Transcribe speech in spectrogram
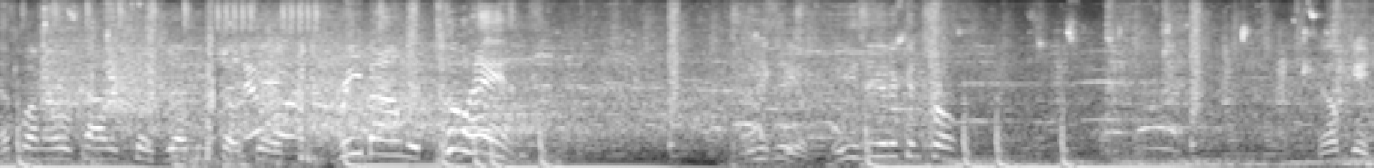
That's why my old college coach Judge says rebound with two hands. Easy, easier to control. Jokic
